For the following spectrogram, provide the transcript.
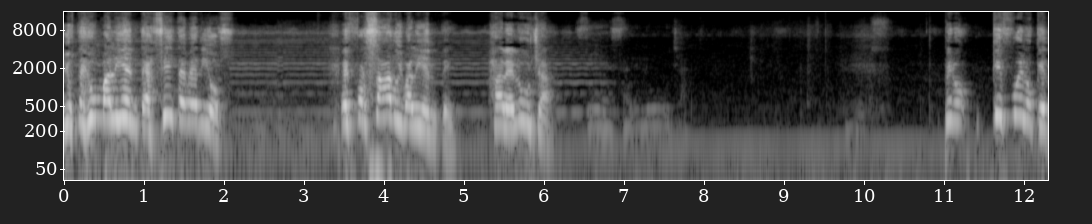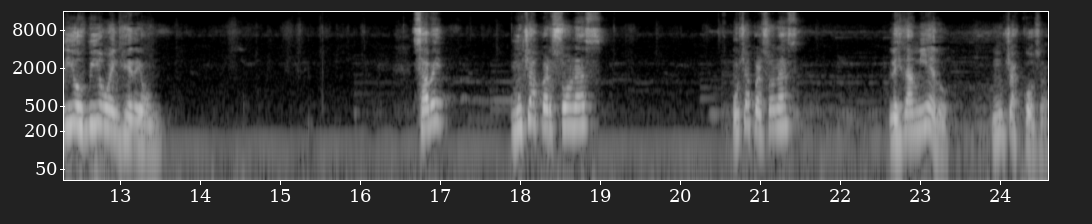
y usted es un valiente, así te ve Dios. Esforzado y valiente. Aleluya. Pero, ¿qué fue lo que Dios vio en Gedeón? ¿Sabe? Muchas personas, muchas personas les da miedo muchas cosas.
